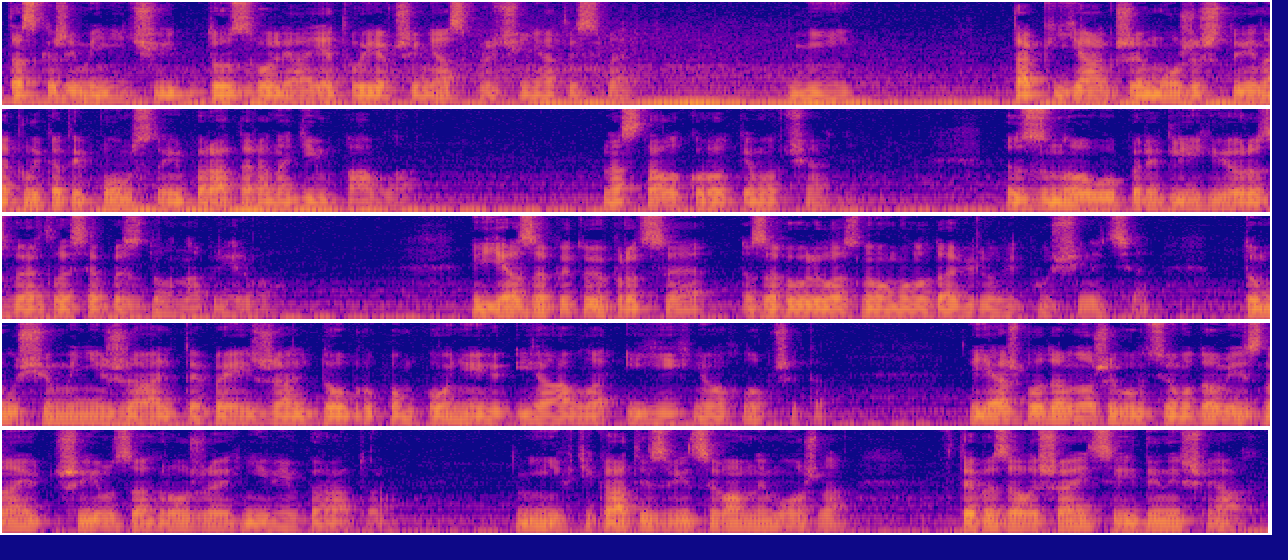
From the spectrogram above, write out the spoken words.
Та скажи мені, чи дозволяє твоє вчення спричиняти смерть? Ні. Так як же можеш ти накликати помсту імператора на дім Авла? Настало коротке мовчання. Знову перед Лігією розвертлася бездонна прірва. Я запитую про це, заговорила знову молода вільновідпущениця, тому що мені жаль тебе і жаль добру Помпонію і Авла і їхнього хлопчика. Я ж бо давно живу в цьому домі і знаю, чим загрожує гнів імператора. Ні, втікати звідси вам не можна. В тебе залишається єдиний шлях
